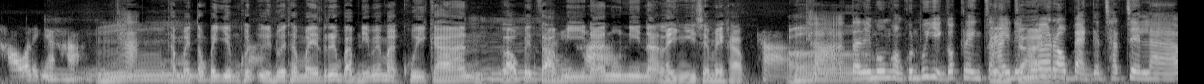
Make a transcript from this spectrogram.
เขาอะไรเงี้ยค่ะอืมค่ะทำไมต้องไปยืมคนอื่นด้วยทำไมเรื่องแบบนี้ไม่มาคุยกันอืมเราเป็นสามีนะใช่ค่ะนู่นนี่นะอะไรอย่างงี้ใช่ไหมครับค่ะอ๋อค่ะ แต่ในมุมของคุณผู้หญิงก็เกรงใจเกรงในใจเมื่อเราแบ่งกันชัดเจนแล้ว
